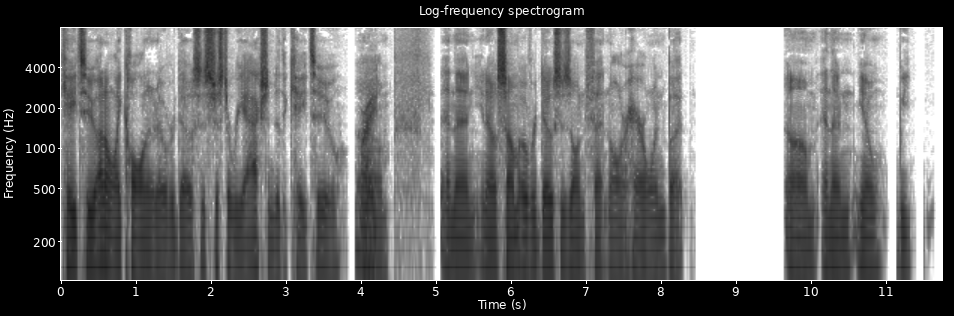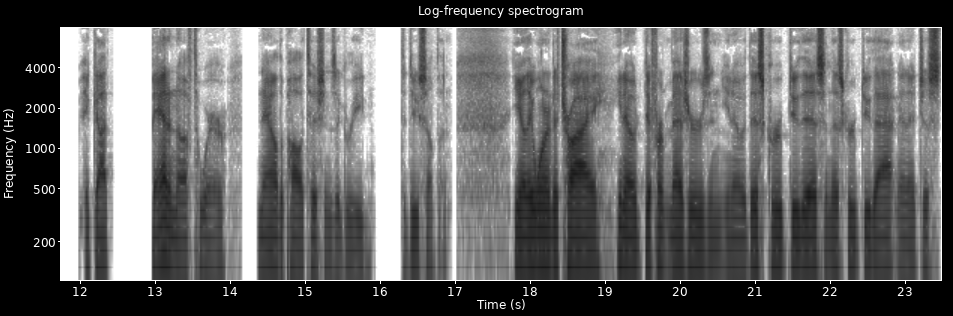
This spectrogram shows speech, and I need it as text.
K2. I don't like calling it overdose. It's just a reaction to the K2. Right. Um, and then, you know, some overdoses on fentanyl or heroin, but um and then, you know, we it got bad enough to where now the politicians agreed to do something. You know, they wanted to try, you know, different measures and, you know, this group do this and this group do that and it just,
